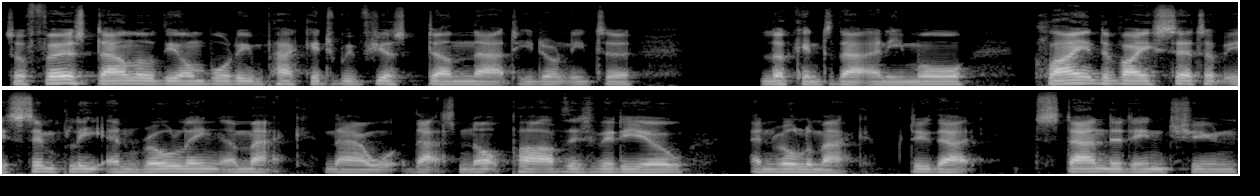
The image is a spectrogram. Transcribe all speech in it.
So first, download the onboarding package. We've just done that. You don't need to look into that anymore. Client device setup is simply enrolling a Mac. Now, that's not part of this video. Enroll a Mac. Do that. Standard Intune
